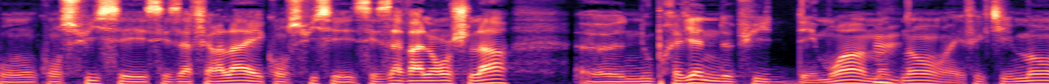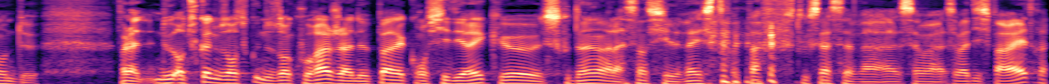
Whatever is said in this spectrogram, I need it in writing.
qu'on, suit ces, ces affaires-là et qu'on suit ces, ces avalanches-là, euh, nous préviennent depuis des mois mmh. maintenant, effectivement, de voilà, nous, en tout cas, nous, nous encourage à ne pas considérer que soudain, à la Saint-Sylvestre, paf, tout ça, ça va, ça va, ça va disparaître.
